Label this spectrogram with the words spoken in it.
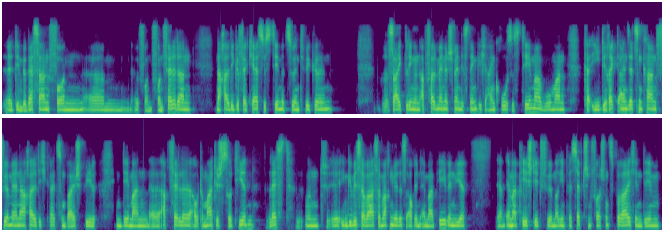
äh, dem Bewässern von, ähm, von, von Feldern, nachhaltige Verkehrssysteme zu entwickeln. Recycling und Abfallmanagement ist, denke ich, ein großes Thema, wo man KI direkt einsetzen kann für mehr Nachhaltigkeit, zum Beispiel indem man äh, Abfälle automatisch sortieren lässt. Und äh, in gewisser Weise machen wir das auch in MAP, wenn wir MAP steht für Marine Perception Forschungsbereich, in dem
